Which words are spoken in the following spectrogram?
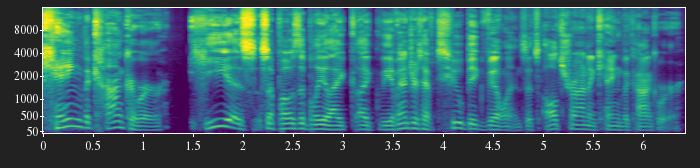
Kang the Conqueror. He is supposedly like like the Avengers have two big villains. It's Ultron and Kang the Conqueror.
